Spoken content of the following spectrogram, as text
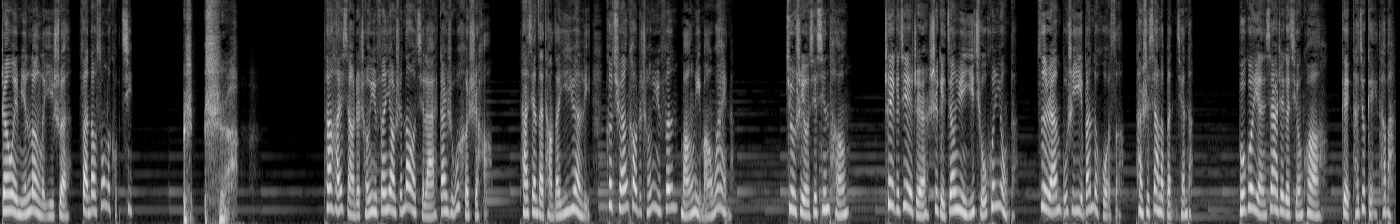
张卫民愣了一瞬，反倒松了口气。是是啊。他还想着程玉芬要是闹起来该如何是好。他现在躺在医院里，可全靠着程玉芬忙里忙外呢，就是有些心疼。这个戒指是给江韵仪求婚用的，自然不是一般的货色，他是下了本钱的。不过眼下这个情况，给他就给他吧。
